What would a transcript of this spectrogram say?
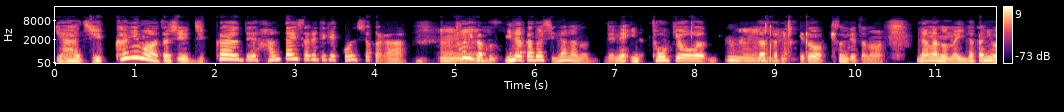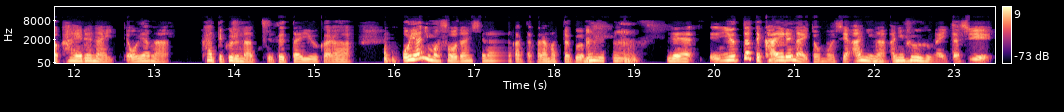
いや、実家にも私、実家で反対されて結婚したから、うん。とにか、く田舎だし、長野でね、い東京うん。だったんですけど、住んでたのは、長野の田舎には帰れないって親が帰ってくるなって絶対言うから、親にも相談してなかったから、全く。うんうん。で、言ったって帰れないと思うし、兄が、兄夫婦がいたし、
